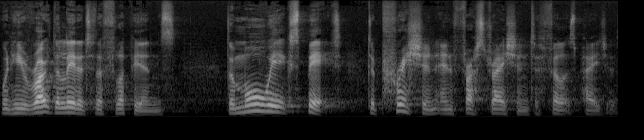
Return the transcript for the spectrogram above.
when he wrote the letter to the Philippians, the more we expect depression and frustration to fill its pages.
